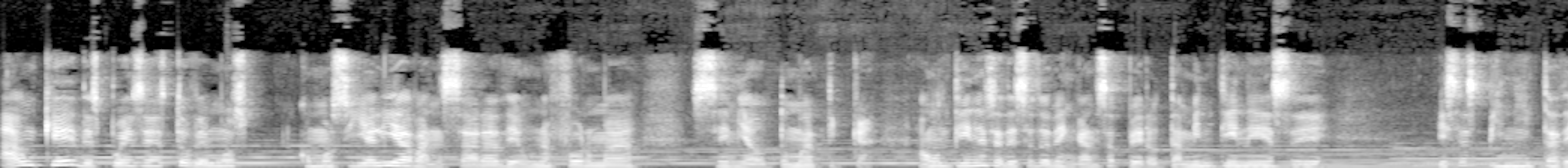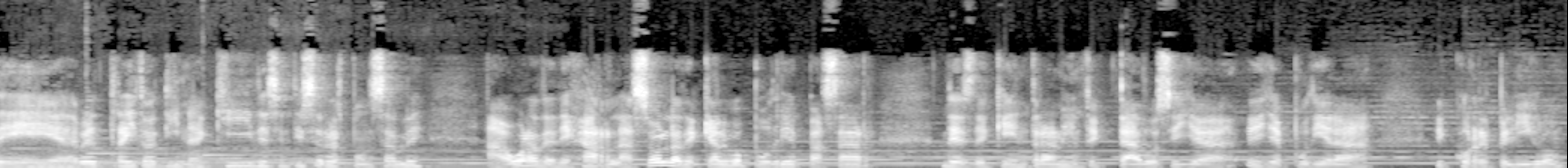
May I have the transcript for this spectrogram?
Aunque después de esto vemos como si Ellie avanzara de una forma semiautomática. Aún tiene ese deseo de venganza, pero también tiene ese esa espinita de haber traído a Dina aquí, de sentirse responsable ahora de dejarla sola, de que algo podría pasar desde que entraran infectados, ella, ella pudiera eh, correr peligro.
